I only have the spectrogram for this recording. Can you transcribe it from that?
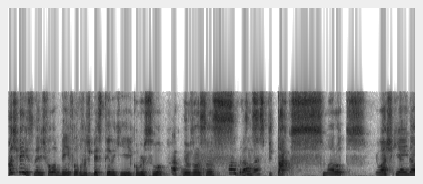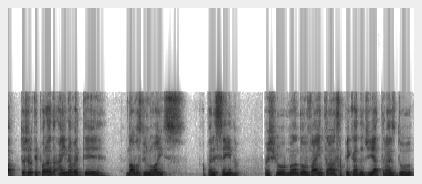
acho que é isso, né? A gente falou bem, falou bastante besteira aqui, conversou. Ah, Demos nossas, Padrão, nossos pitacos marotos. Eu acho que ainda a terceira temporada ainda vai ter novos vilões aparecendo. Acho que o Mando vai entrar nessa pegada de ir atrás do,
